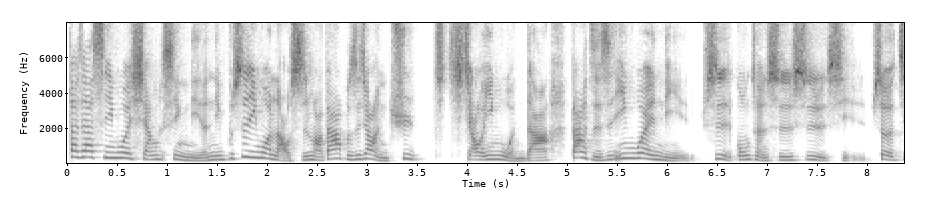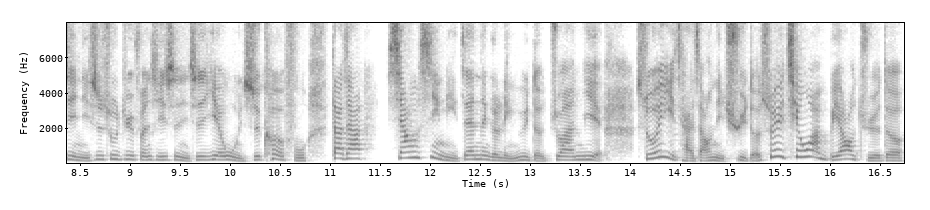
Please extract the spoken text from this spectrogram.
大家是因为相信你的，你不是英文老师嘛？大家不是叫你去教英文的，大家只是因为你是工程师，是写设计，你是数据分析师，你是业务，你是客服，大家相信你在那个领域的专业，所以才找你去的。所以千万不要觉得。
